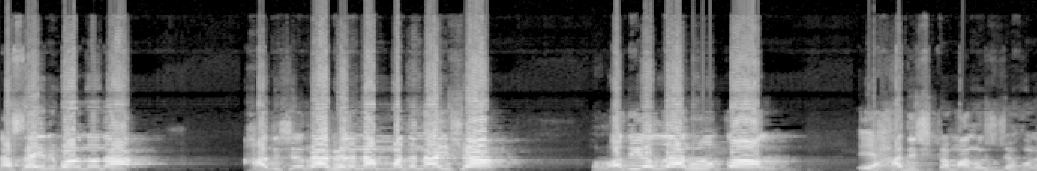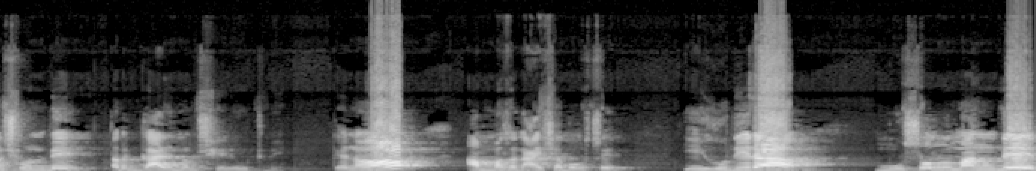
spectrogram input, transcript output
নাসাইর বর্ণনা, হাদিসের রায় ভেলেন আম্মাদান আয়েশা রাদিয়াল্লাহু কল, এই হাদিসটা মানুষ যখন শুনবে, তার গায়ের নাম সেরে উঠবে। কেন? আম্মাজান আয়েশা বলছেন, ইহুদিরা মুসলমানদের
